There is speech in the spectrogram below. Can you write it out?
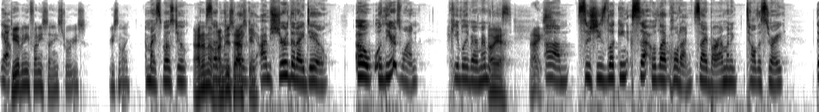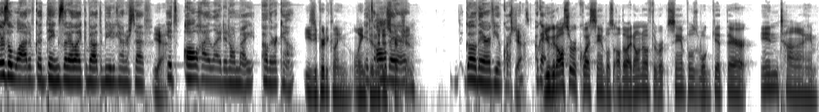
Yeah. Do you have any funny Sunny stories recently? Am I supposed to? I don't know. I'm suddenly just asking. blanking. I'm sure that I do. Oh, well, here's one. I can't believe I remember Oh yeah, this. nice. Um, so she's looking. Well, like, hold on. Sidebar. I'm going to tell the story. There's a lot of good things that I like about the beauty counter stuff. Yeah. It's all highlighted on my other account. Easy, pretty clean. Linked it's in the all there. description. Go there if you have Yeah. questions. Okay. You could also request samples, although I don't know if the re- samples will get there in time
